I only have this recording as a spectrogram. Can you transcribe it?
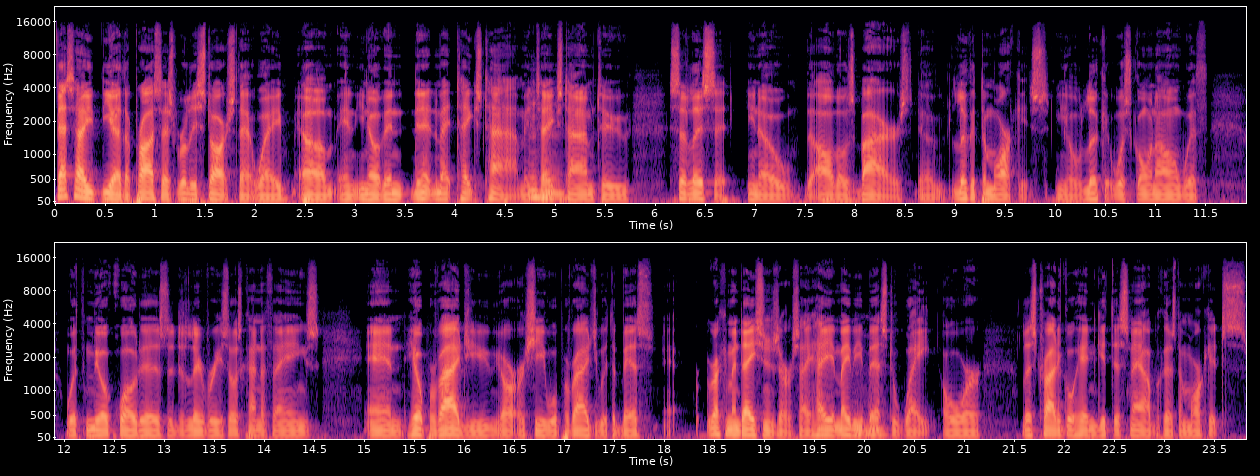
That's how you, yeah the process really starts that way. Um, and you know then then it takes time. It takes mm-hmm. time to solicit you know the, all those buyers. You know, look at the markets you know look at what's going on with with mill quotas the deliveries those kind of things. And he'll provide you or, or she will provide you with the best eh, recommendations or say hey it may be mm-hmm. best to wait or let's try to go ahead and get this now because the markets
